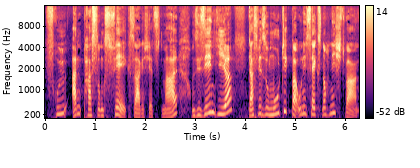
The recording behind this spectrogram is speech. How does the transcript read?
früh anpassungsfähig, sage ich jetzt mal. Und Sie sehen hier, dass wir so mutig bei Unisex noch nicht waren.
